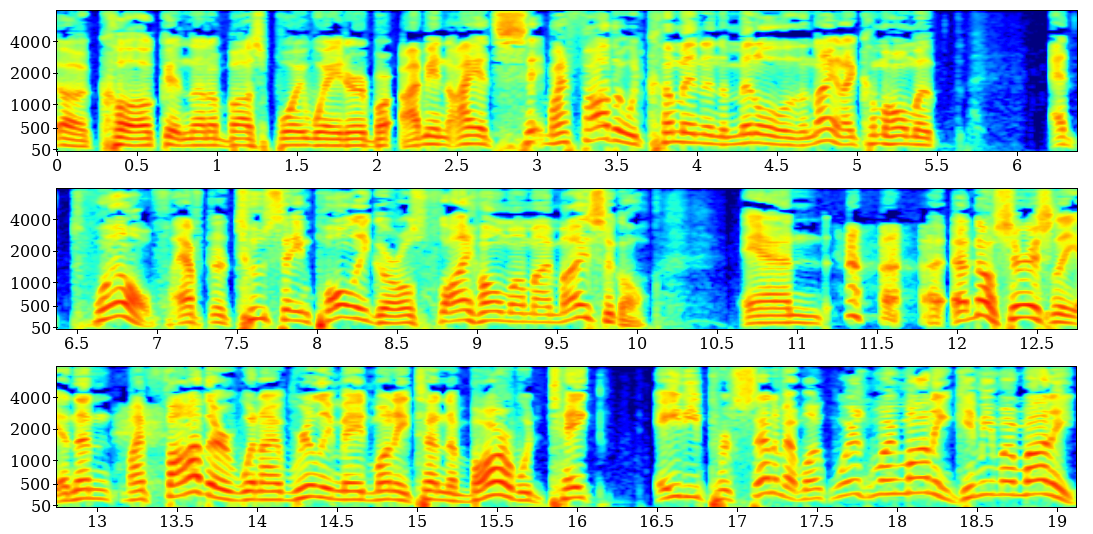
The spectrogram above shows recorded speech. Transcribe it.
a cook, and then a busboy waiter. But I mean, I had my father would come in in the middle of the night. I'd come home at at twelve after two St. Pauli girls fly home on my bicycle. And uh, uh, no, seriously. And then my father, when I really made money tending bar, would take eighty percent of it. I'm like, "Where's my money? Give me my money."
